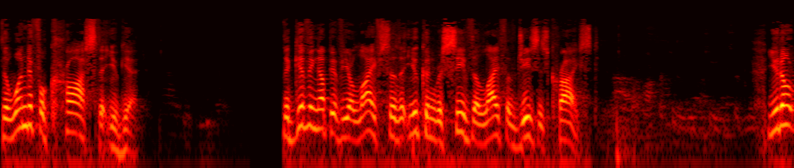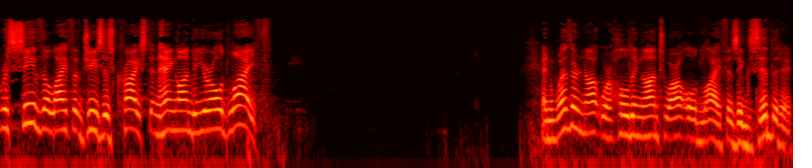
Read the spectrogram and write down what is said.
the wonderful cross that you get, the giving up of your life so that you can receive the life of Jesus Christ. You don't receive the life of Jesus Christ and hang on to your old life. And whether or not we're holding on to our old life is exhibited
